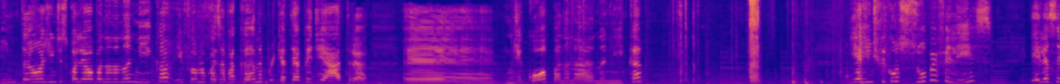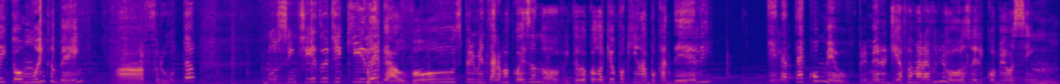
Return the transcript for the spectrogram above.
Então a gente escolheu a banana nanica e foi uma coisa bacana, porque até a pediatra é, indicou banana nanica. E a gente ficou super feliz. Ele aceitou muito bem a fruta no sentido de que legal, vou experimentar uma coisa nova. Então eu coloquei um pouquinho na boca dele. Ele até comeu. Primeiro dia foi maravilhoso. Ele comeu assim,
